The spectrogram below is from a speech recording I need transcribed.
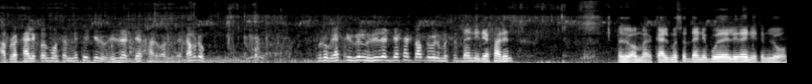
આપણે ખાલી પ્રમોશન નથી કર્યું રિઝલ્ટ દેખાડવાનું છે. કાપડું બધું એક્ટિવ વ્હીલનું રિઝલ્ટ દેખાડ તો આપણે પેલું મસદદાની દેખાડે હજુ અમારે કાલ મસરદાની બોલેલી રહી ને તમે જુઓ.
